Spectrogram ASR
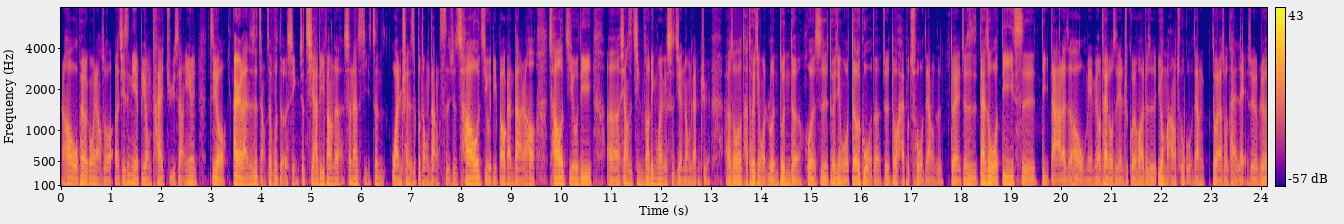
然后我朋友跟我讲说，呃，其实你也不用太沮丧，因为只有爱尔兰是长这副德行，就其他地方的圣诞市集真完全是不同档次，就是超级无敌爆肝大，然后超级无敌呃，像是进入到另外一个世界那种感觉。他说他推荐我伦敦的，或者是推荐我德国的，就是都还不错这样子。对，就是但是我第一次抵达了之后，我们也没有太多时间去规划，就是又马上出国，这样对我来说太累，所以我就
